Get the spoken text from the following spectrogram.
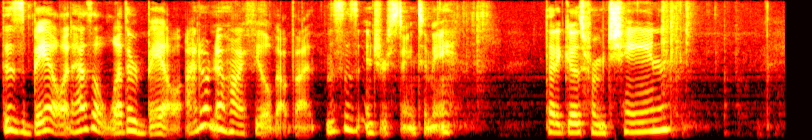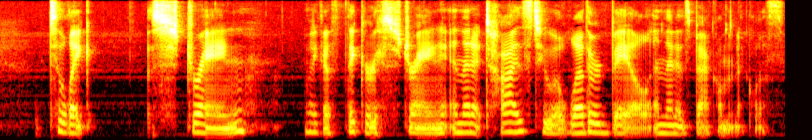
This bail, it has a leather bail. I don't know how I feel about that. This is interesting to me. That it goes from chain to like string, like a thicker string, and then it ties to a leather bail, and then it's back on the necklace.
